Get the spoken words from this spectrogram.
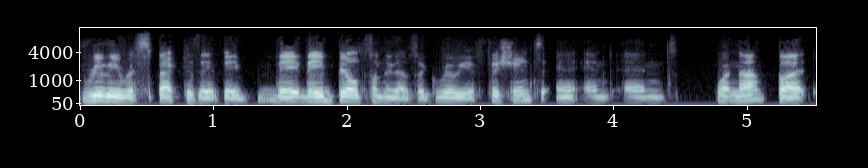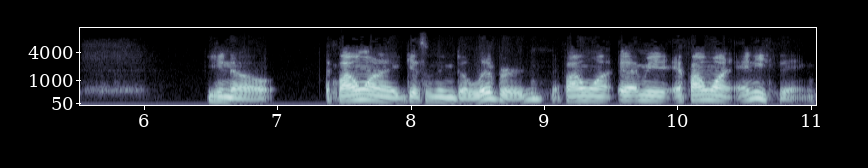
really respect because they, they they they built something that's like really efficient and and and whatnot. But you know, if I want to get something delivered, if I want, I mean, if I want anything,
